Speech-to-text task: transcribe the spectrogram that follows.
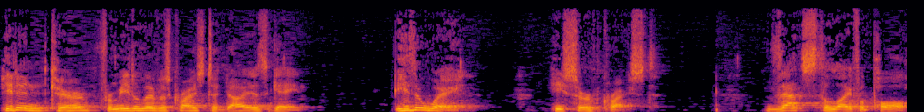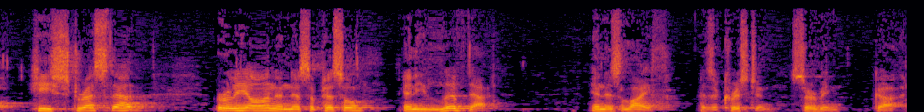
He didn't care for me to live as Christ, to die as gain. Either way, he served Christ. That's the life of Paul. He stressed that early on in this epistle, and he lived that in his life as a Christian, serving God.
